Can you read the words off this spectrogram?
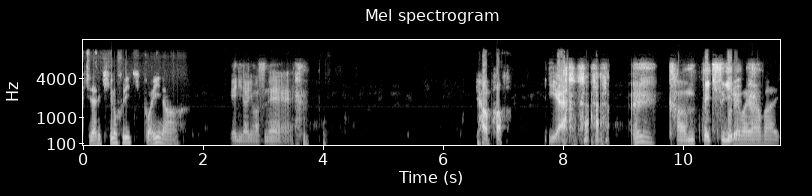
左利きのフリーキックはいいな。絵になりますね。やば。いやー、完璧すぎる。これはやばい。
